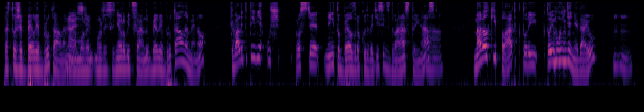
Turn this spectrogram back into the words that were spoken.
pretože Bale je brutálne meno, no, môže, môže si z neho robiť srandu, Bale je brutálne meno, kvalitatívne už proste, nie je to Bale z roku 2012-13, má veľký plat, ktorý, ktorý mu inde nedajú, mm-hmm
